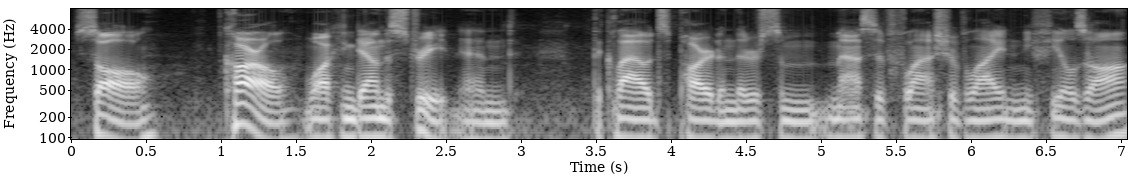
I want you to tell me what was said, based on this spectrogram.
Saul, Carl walking down the street, and the clouds part, and there's some massive flash of light, and he feels awe.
